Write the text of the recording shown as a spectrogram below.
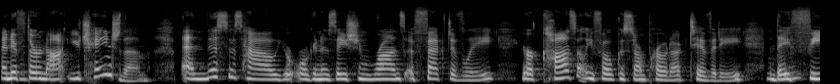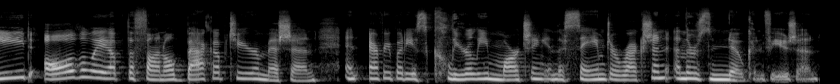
And if they're not, you change them. And this is how your organization runs effectively. You're constantly focused on productivity. They mm-hmm. feed all the way up the funnel, back up to your mission, and everybody is clearly marching in the same direction, and there's no confusion.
